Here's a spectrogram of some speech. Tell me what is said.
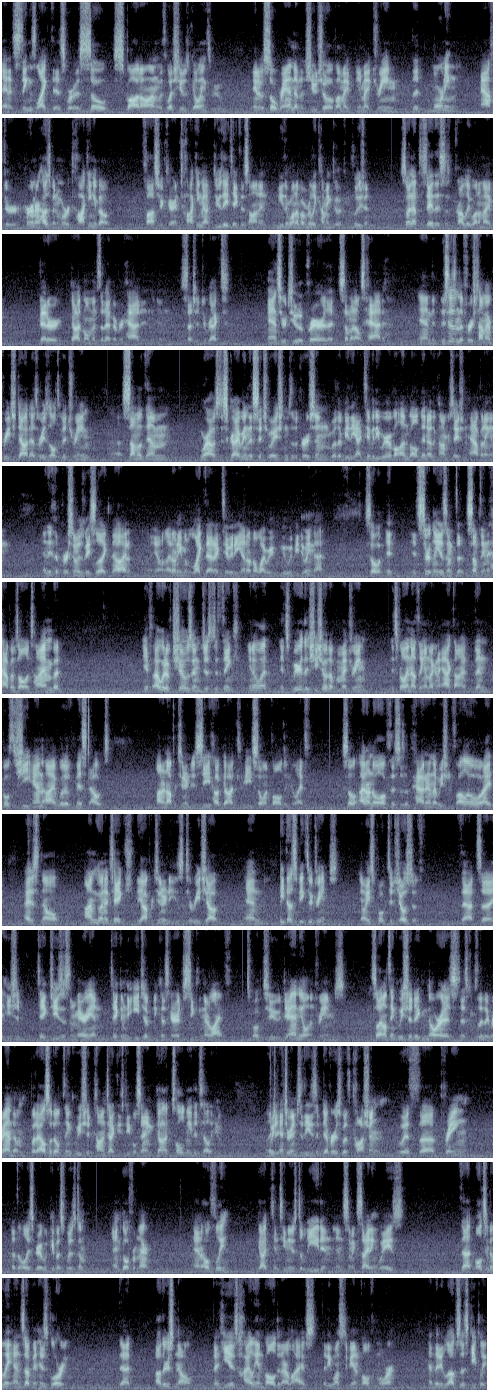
And it's things like this where it was so spot on with what she was going through. and it was so random that she would show up on my in my dream the morning after her and her husband were talking about foster care and talking about do they take this on? And neither one of them really coming to a conclusion. So i'd have to say this is probably one of my better god moments that i've ever had in, such a direct answer to a prayer that someone else had. And this isn't the first time i've reached out as a result of a dream. Uh, some of them where I was describing the situation to the person, whether it be the activity we were involved in or the conversation happening, and and the other person was basically like, "No, I, you know, I don't even like that activity. I don't know why we, we would be doing that." So it it certainly isn't uh, something that happens all the time, but if I would have chosen just to think, you know what, it's weird that she showed up in my dream. It's probably nothing. I'm not going to act on it. Then both she and I would have missed out on an opportunity to see how God can be so involved in your life. So I don't know if this is a pattern that we should follow. I I just know I'm going to take the opportunities to reach out and he does speak through dreams. You know, he spoke to Joseph that uh, he should take Jesus and Mary and take him to Egypt because Herod's seeking their life. He spoke to Daniel in dreams And so I don't think we should ignore it as, as completely random, but I also don't think we should contact these people saying, God told me to tell you. We should enter into these endeavors with caution, with uh, praying that the Holy Spirit would give us wisdom, and go from there. And hopefully, God continues to lead in, in some exciting ways that ultimately ends up in His glory. That others know that He is highly involved in our lives, that He wants to be involved more, and that He loves us deeply.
